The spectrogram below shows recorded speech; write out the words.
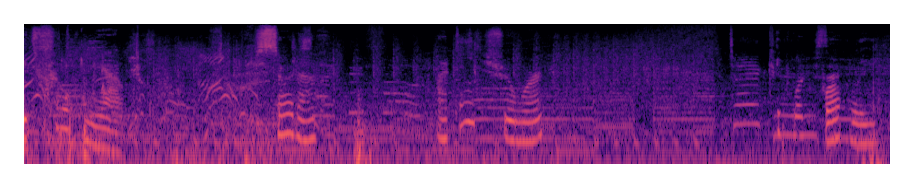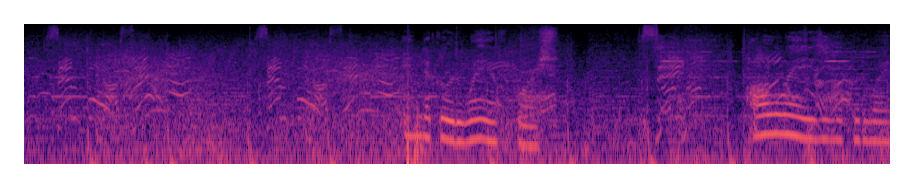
It freaked me out. Sort of. I think it should work. It worked properly. In the good way, of course. Always in a good way.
